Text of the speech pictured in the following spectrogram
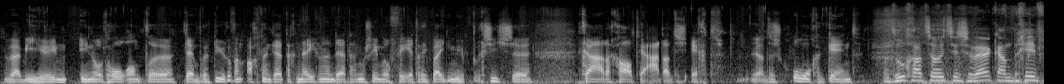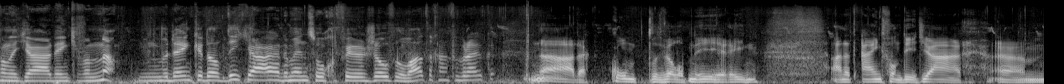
we hebben hier in, in Noord-Holland eh, temperaturen van 38, 39, misschien wel 40, ik weet niet meer precies, eh, graden gehad. Ja, dat is echt ja, dat is ongekend. Want hoe gaat zoiets in zijn werk? Aan het begin van het jaar denk je van... nou, we denken dat dit jaar de mensen ongeveer zoveel water gaan verbruiken. Nou, daar komt het wel op neer. In, aan het eind van dit jaar ehm,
